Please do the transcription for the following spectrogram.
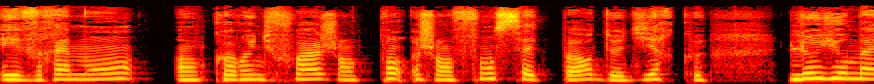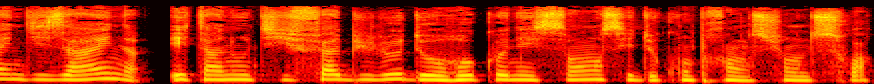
et vraiment, encore une fois, j'enfonce cette porte de dire que le Human Design est un outil fabuleux de reconnaissance et de compréhension de soi.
